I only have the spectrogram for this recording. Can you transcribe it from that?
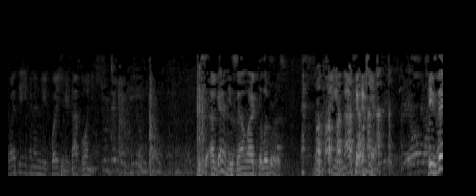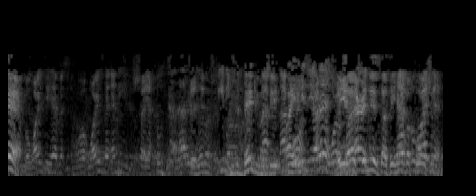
Why is he even in the equation? He's not born yet. You Again, you sound like the liberals. I'm saying he's not born yet. He's there. But why does he have? Why is there any shayachut to him feeding? He's the baby, Not- but he- not Why, born. he's the other- Not The born. question is, does he have a portion?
